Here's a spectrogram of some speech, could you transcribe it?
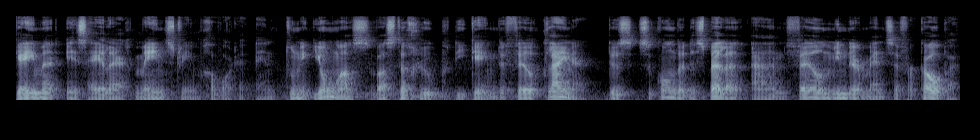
Gamen is heel erg mainstream geworden. En toen ik jong was, was de groep die gamede veel kleiner. Dus ze konden de spellen aan veel minder mensen verkopen.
